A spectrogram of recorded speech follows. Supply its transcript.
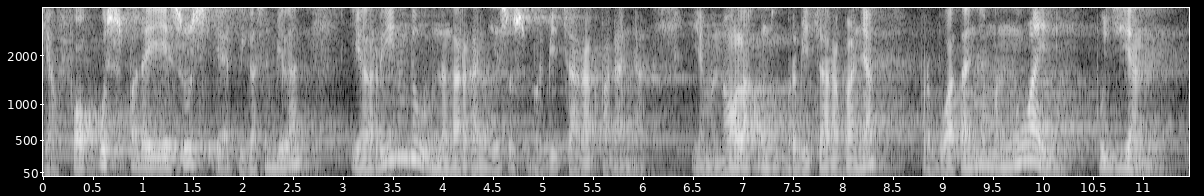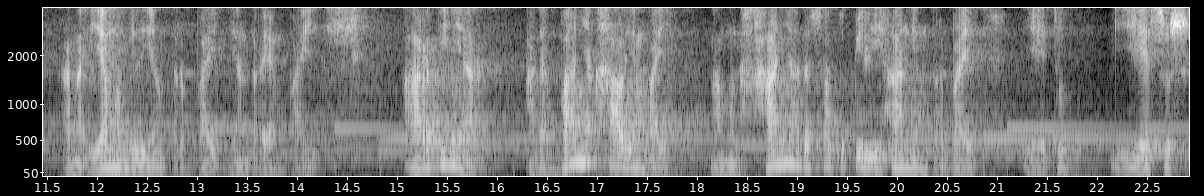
ia fokus pada Yesus ayat 39, ia rindu mendengarkan Yesus berbicara kepadanya. Ia menolak untuk berbicara banyak, perbuatannya menuai pujian karena ia memilih yang terbaik di antara yang baik. Artinya, ada banyak hal yang baik, namun hanya ada satu pilihan yang terbaik, yaitu Yesus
